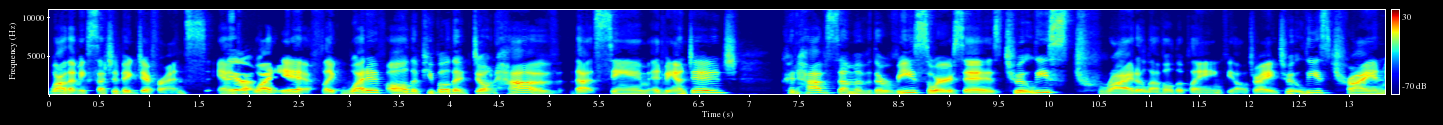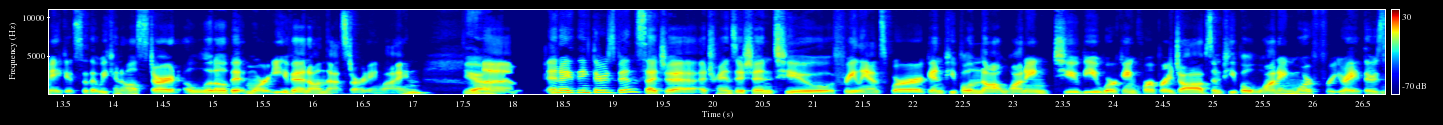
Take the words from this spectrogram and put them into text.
wow, that makes such a big difference. And yeah. what if, like, what if all the people that don't have that same advantage could have some of the resources to at least try to level the playing field, right? To at least try and make it so that we can all start a little bit more even on that starting line. Yeah. Um, and I think there's been such a, a, transition to freelance work and people not wanting to be working corporate jobs and people wanting more free, right? There's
